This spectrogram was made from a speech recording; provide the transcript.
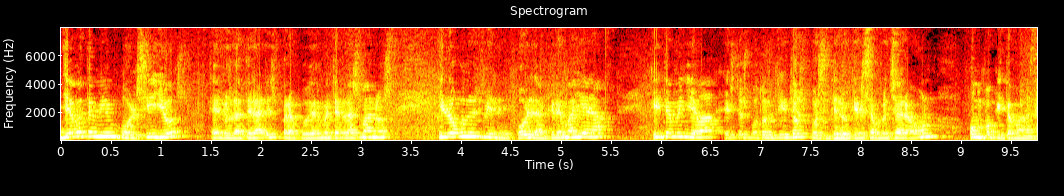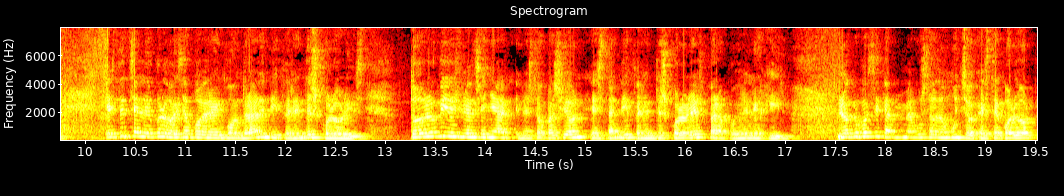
Lleva también bolsillos en los laterales para poder meter las manos. Y luego nos viene con la cremallera. Y también lleva estos botoncitos por si te lo quieres abrochar aún un poquito más. Este chaleco lo vais a poder encontrar en diferentes colores. Todo lo que yo os voy a enseñar en esta ocasión está en diferentes colores para poder elegir. Lo que pasa es que a mí me ha gustado mucho este color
